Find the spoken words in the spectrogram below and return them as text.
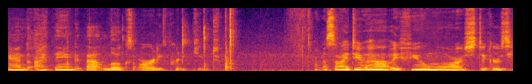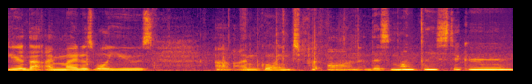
And I think that looks already pretty cute. So I do have a few more stickers here that I might as well use. Um, I'm going to put on this monthly sticker.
